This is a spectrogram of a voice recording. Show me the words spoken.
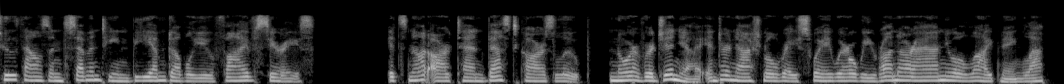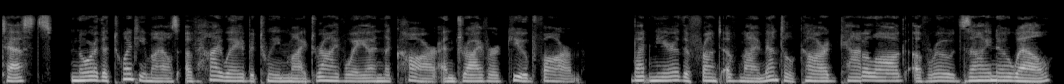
2017 BMW 5 Series. It's not our 10 best cars loop, nor Virginia International Raceway where we run our annual lightning lap tests, nor the 20 miles of highway between my driveway and the car and driver cube farm. But near the front of my mental card catalog of roads I know well,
